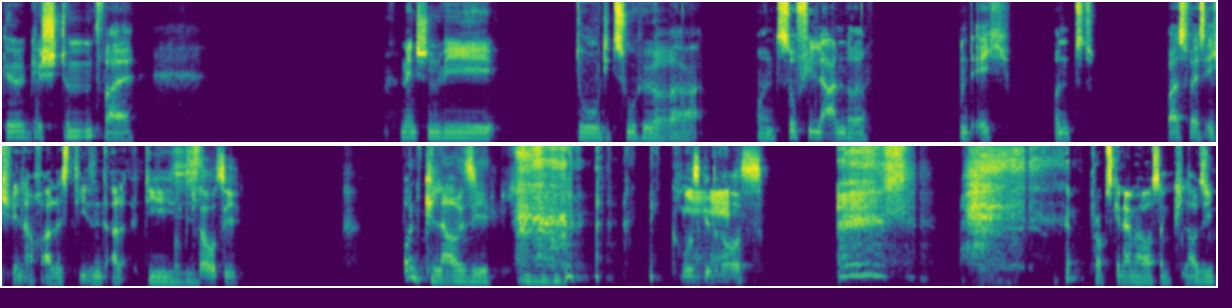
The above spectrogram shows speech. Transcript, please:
ge gestimmt, weil Menschen wie du, die Zuhörer und so viele andere und ich und was weiß ich, wen auch alles, die sind alle, die. Und Klausi. Und Klausi. Groß geht raus. Props gehen einmal raus an Klausi.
